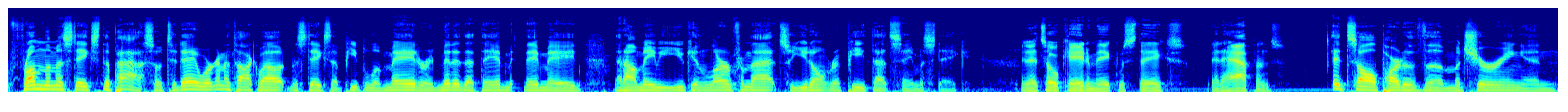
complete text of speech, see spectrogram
from the mistakes of the past. So today we're going to talk about mistakes that people have made or admitted that they have, they've made and how maybe you can learn from that so you don't repeat that same mistake. And it's okay to make mistakes. It happens it's all part of the maturing and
